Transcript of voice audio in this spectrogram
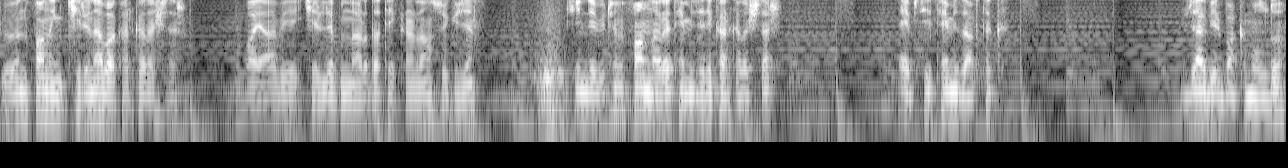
Şu ön fanın kirine bak arkadaşlar. Bayağı bir kirli bunları da tekrardan sökeceğim. Şimdi bütün fanları temizledik arkadaşlar. Hepsi temiz artık. Güzel bir bakım oldu.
